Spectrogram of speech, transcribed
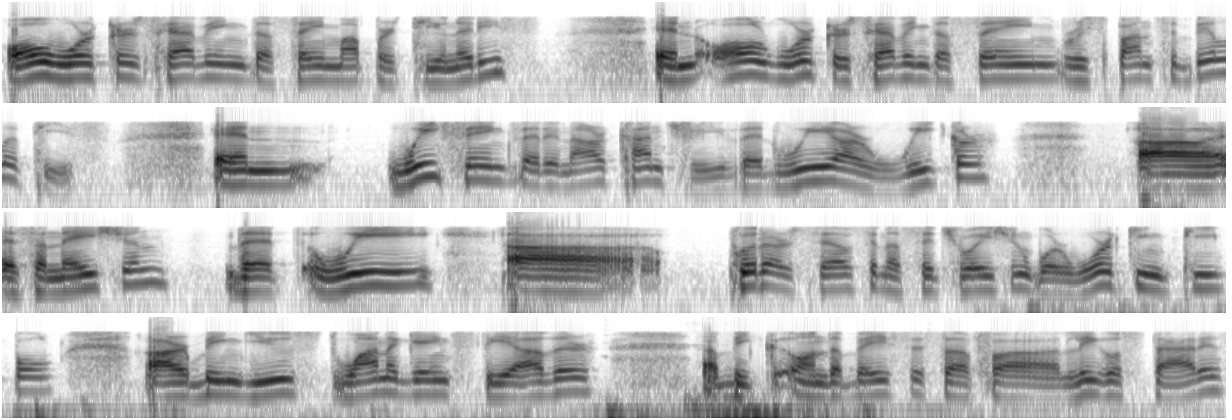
all workers having the same opportunities, and all workers having the same responsibilities. And we think that in our country that we are weaker uh, as a nation, that we uh, put ourselves in a situation where working people are being used one against the other uh, on the basis of uh, legal status.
